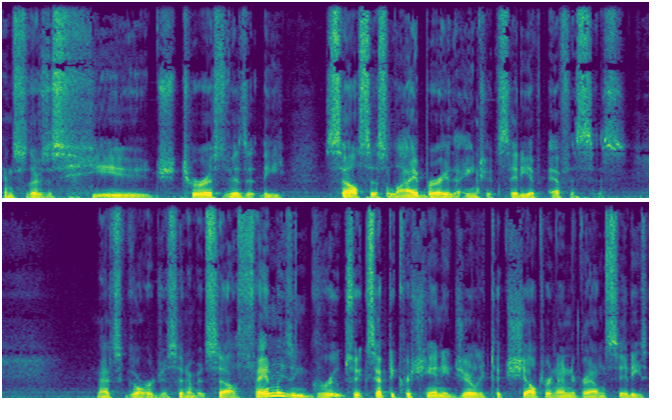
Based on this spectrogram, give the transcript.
And so there's this huge tourist visit the Celsus Library, the ancient city of Ephesus. That's gorgeous in of itself. Families and groups who accepted Christianity generally took shelter in underground cities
